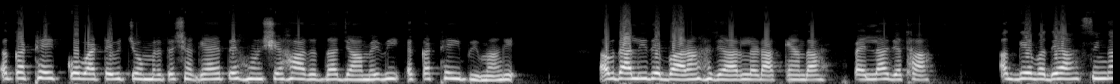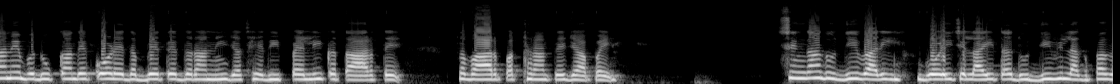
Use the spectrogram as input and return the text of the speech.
ਇਕੱਠੇ ਇੱਕੋ ਬਾਟੇ ਵਿੱਚੋਂ ਅੰਮ੍ਰਿਤ ਛਕਿਆ ਹੈ ਤੇ ਹੁਣ ਸ਼ਹਾਦਤ ਦਾ ਜਾਮੇ ਵੀ ਇਕੱਠੇ ਹੀ ਪੀਵਾਂਗੇ। ਅਬਦਾਲੀ ਦੇ 12000 ਲੜਾਕਿਆਂ ਦਾ ਪਹਿਲਾ ਜਥਾ ਅੱਗੇ ਵਧਿਆ। ਸਿੰਘਾਂ ਨੇ ਬੰਦੂਕਾਂ ਦੇ ਘੋੜੇ ਦੱਬੇ ਤੇ ਦੁਰਾਨੀ ਜਥੇ ਦੀ ਪਹਿਲੀ ਕਤਾਰ ਤੇ ਸਵਾਰ ਪੱਥਰਾਂ ਤੇ ਜਾ ਪਏ। ਸਿੰਘਾਂ ਦੂਜੀ ਵਾਰੀ ਗੋਲੀ ਚਲਾਈ ਤਾਂ ਦੂਜੀ ਵੀ ਲਗਭਗ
